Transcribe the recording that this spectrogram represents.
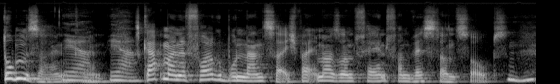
dumm sein ja, können. Ja. Es gab mal eine Folge Bonanza. Ich war immer so ein Fan von Western Soaps. Mhm.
